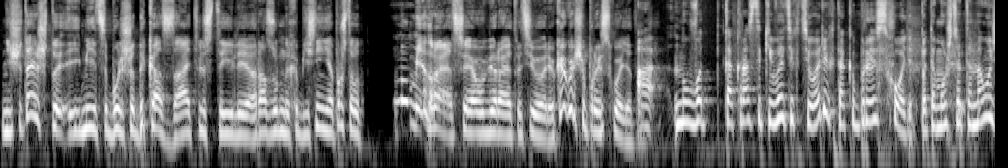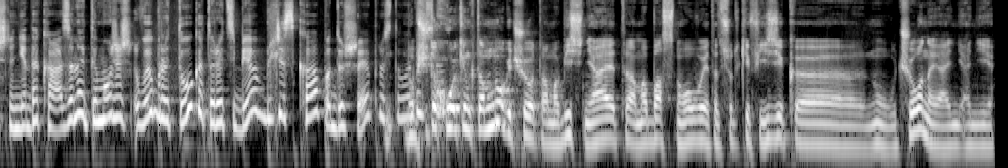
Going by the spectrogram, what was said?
не считаешь, что имеется больше доказательств или разумных объяснений, а просто вот, ну, мне нравится, я выбираю эту теорию. Как вообще происходит? А, ну вот как раз-таки в этих теориях так и происходит, потому что это научно не доказано, и ты можешь выбрать ту, которая тебе близка по душе. Просто и Вообще-то. Хокинг там много чего там объясняет, там обосновывает. Это все-таки физик, э, ну, ученый, а не,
